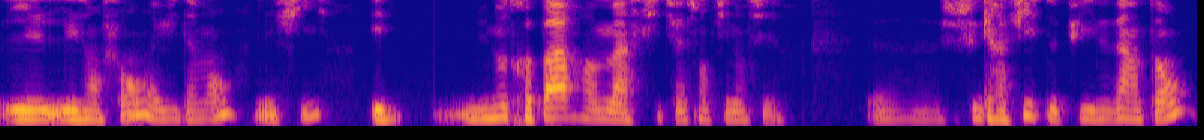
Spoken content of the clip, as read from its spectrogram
les, les, enfants évidemment les filles. Et d'une autre part ma situation financière. Euh, je suis graphiste depuis 20 ans.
